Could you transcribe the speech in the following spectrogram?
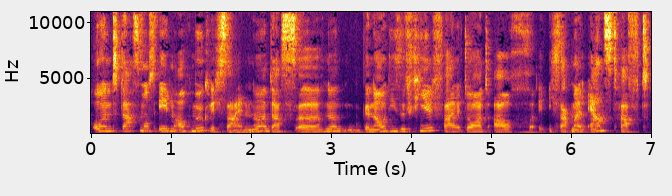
Und das muss eben auch möglich sein, ne? dass äh, ne, genau diese Vielfalt dort auch, ich sag mal, ernsthaft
